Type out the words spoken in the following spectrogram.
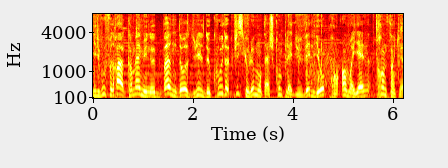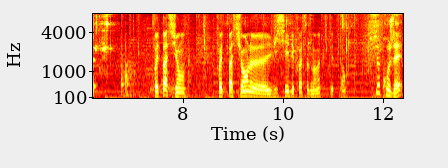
il vous faudra quand même une bonne dose d'huile de coude puisque le montage complet du Vélio prend en moyenne 35 heures. Faut être patient. Faut être patient, le visser, des fois ça demande un petit peu de temps. Ce projet,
